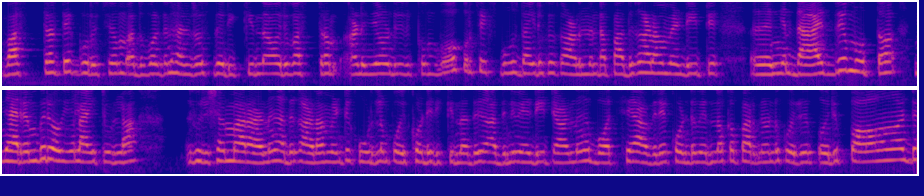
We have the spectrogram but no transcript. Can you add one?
വസ്ത്രത്തെ കുറിച്ചും അതുപോലെ തന്നെ ഹണി റോസ് ധരിക്കുന്ന ഒരു വസ്ത്രം അണിഞ്ഞുകൊണ്ടിരിക്കുമ്പോൾ കുറച്ച് എക്സ്പോസ്ഡ് ആയിട്ടൊക്കെ കാണുന്നുണ്ട്. അപ്പൊ അത് കാണാൻ വേണ്ടിയിട്ട് ഇങ്ങനെ ദാരിദ്ര്യമൂത്ത ഞരമ്പ് രോഗികളായിട്ടുള്ള പുരുഷന്മാരാണ് അത് കാണാൻ വേണ്ടി കൂടുതലും പോയിക്കൊണ്ടിരിക്കുന്നത്. അതിനു വേണ്ടിയിട്ടാണ് ബോച്ചെ അവരെ കൊണ്ടുവരുന്നൊക്കെ പറഞ്ഞുകൊണ്ട് ഒരു ഒരുപാട്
